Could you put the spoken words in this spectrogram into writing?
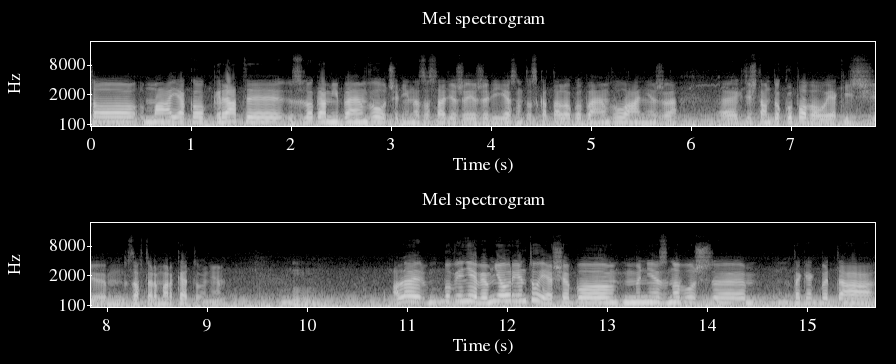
to ma jako graty z logami BMW, czyli na zasadzie, że jeżeli jest, no to z katalogu BMW, a nie, że e, gdzieś tam dokupował jakiś z aftermarketu, nie? Hmm. Ale mówię, nie wiem, nie orientuję się, bo mnie znowuż e, tak jakby ta,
